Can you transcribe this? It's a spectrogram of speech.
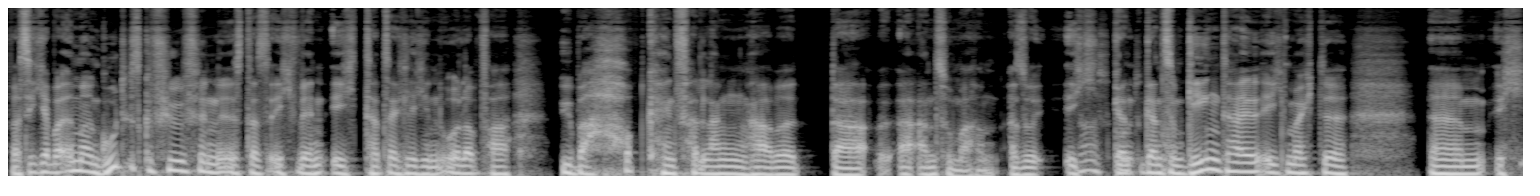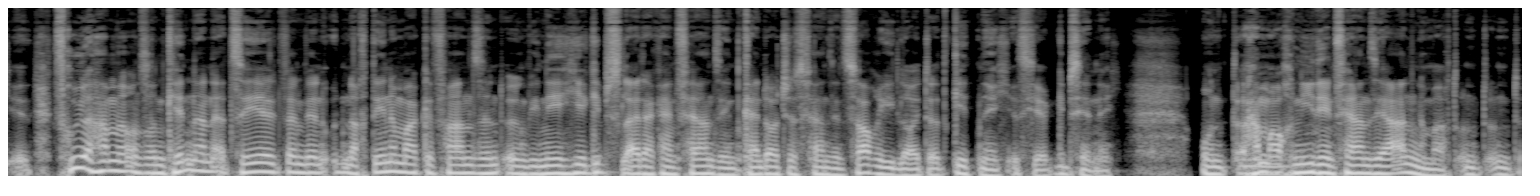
Was ich aber immer ein gutes Gefühl finde, ist, dass ich, wenn ich tatsächlich in Urlaub fahre, überhaupt kein Verlangen habe, da äh, anzumachen. Also ich, Ja, ist gan- gut. ganz im Gegenteil, ich möchte ähm, ich, früher haben wir unseren Kindern erzählt, wenn wir nach Dänemark gefahren sind, irgendwie, nee, hier gibt's leider kein Fernsehen, kein deutsches Fernsehen. Sorry, Leute, das geht nicht, ist hier, gibt's hier nicht. Und haben auch nie den Fernseher angemacht. Und, und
